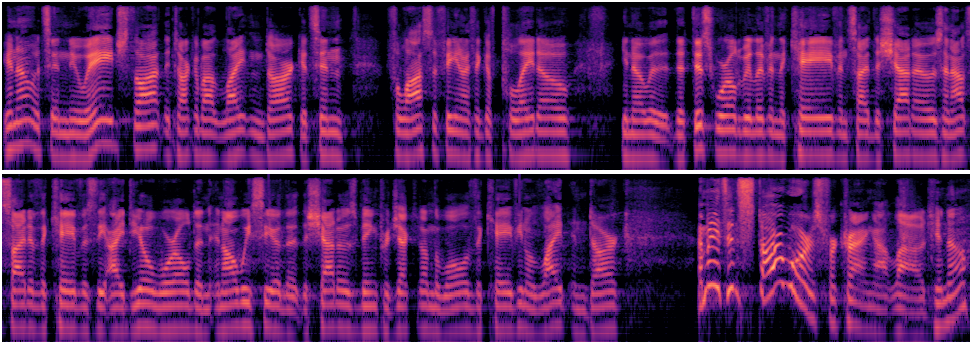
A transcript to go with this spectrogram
you know, it's in New Age thought. They talk about light and dark. It's in philosophy, and I think of Plato, you know, that this world we live in the cave inside the shadows, and outside of the cave is the ideal world, and, and all we see are the, the shadows being projected on the wall of the cave, you know, light and dark. I mean, it's in Star Wars for crying out loud, you know?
